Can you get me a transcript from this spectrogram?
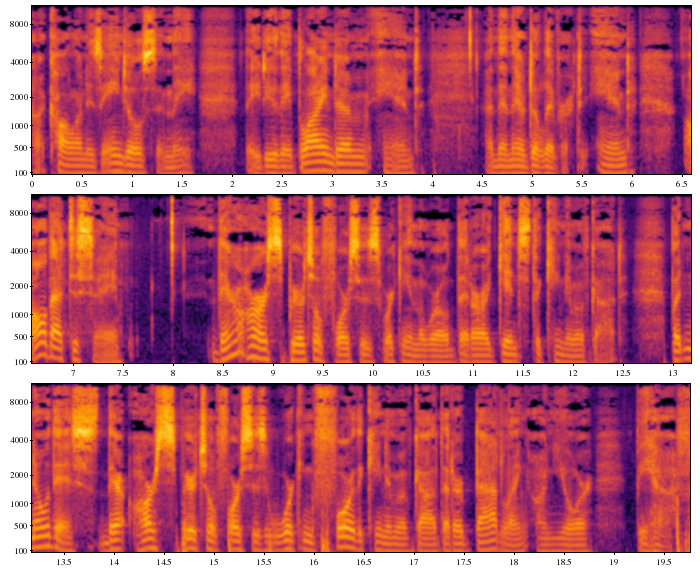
uh, call on his angels, and they, they do. They blind him, and and then they're delivered. And all that to say, there are spiritual forces working in the world that are against the kingdom of God. But know this, there are spiritual forces working for the kingdom of God that are battling on your behalf.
